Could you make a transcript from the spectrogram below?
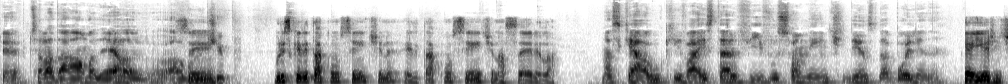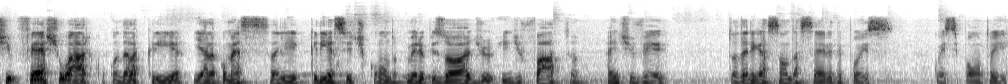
é, sei lá da alma dela algo Sim. do tipo por isso que ele tá consciente né ele tá consciente na série lá mas que é algo que vai estar vivo somente dentro da bolha né e aí a gente fecha o arco quando ela cria e ela começa ali cria a sitcom do primeiro episódio e de fato a gente vê toda a ligação da série depois com esse ponto aí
